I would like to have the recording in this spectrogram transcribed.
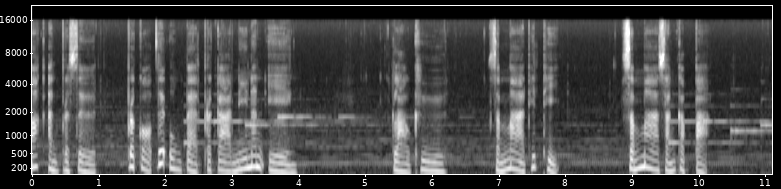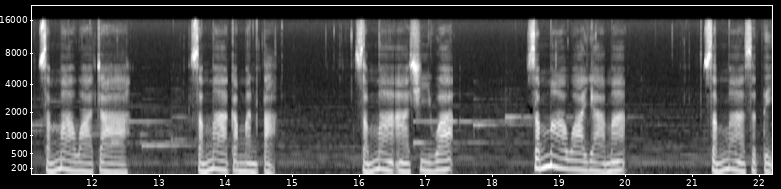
มักอันประเสริฐประกอบด้วยองค์ 8 ประการนี้นั่นเอง กล่าวคือ สัมมาทิฏฐิ สัมมาสังกัปปะ สัมมาวาจา สัมมากัมมันตะ สัมมาอาชีวะ สัมมาวายามะ สัมมาสติ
